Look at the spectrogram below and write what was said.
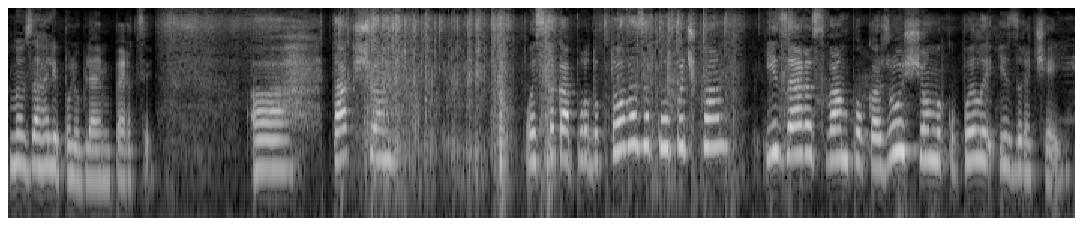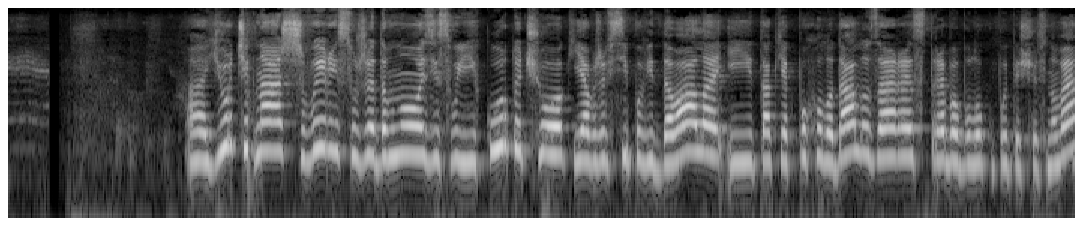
ми взагалі полюбляємо перці. А, так що, ось така продуктова закупочка. І зараз вам покажу, що ми купили із речей. Юрчик наш виріс уже давно зі своїх курточок. Я вже всі повіддавала, і так як похолодало зараз, треба було купити щось нове.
